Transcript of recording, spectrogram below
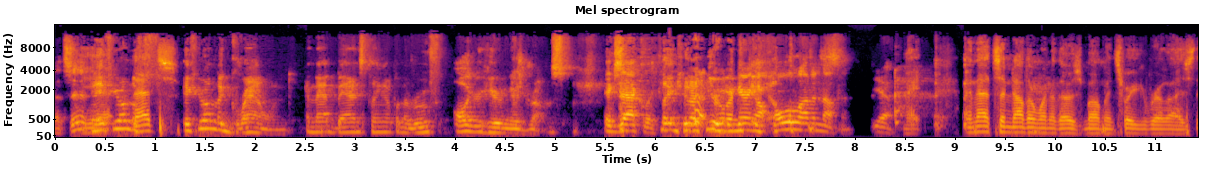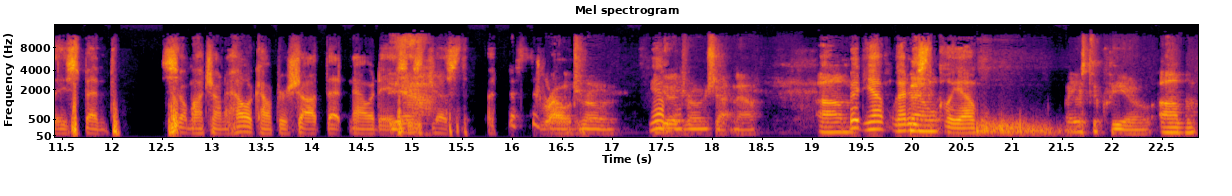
That's it. And if you're on the that's if you're on the ground and that band's playing up on the roof, all you're hearing is drums. Exactly. Like you're not You hearing hearing a whole lot of nothing. Yeah. Right. And that's another one of those moments where you realize they spent so much on a helicopter shot that nowadays is just a just a Drone. drone. drone. Yeah. You get a drone shot now. Um, But yeah, letters to Now- Cleo. Letters to Cleo. Um,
